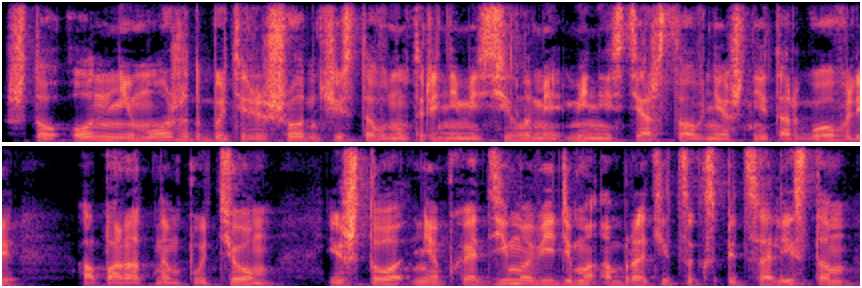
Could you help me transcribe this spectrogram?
что он не может быть решен чисто внутренними силами Министерства внешней торговли, аппаратным путем, и что необходимо, видимо, обратиться к специалистам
